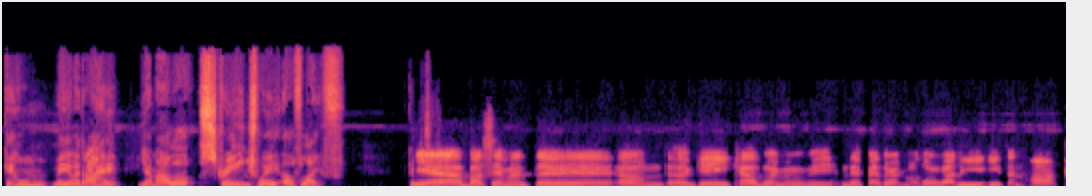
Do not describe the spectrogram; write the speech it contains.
que es un mediometraje llamado Strange Way of Life. Yeah, básicamente um, The Gay Cowboy Movie de Pedro Almodóvar y Ethan Hawke.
